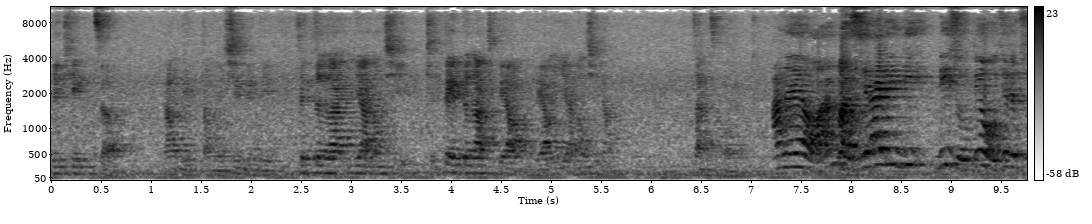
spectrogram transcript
你听着，人民当然信任你，这桌啊椅啊拢是一块桌啊一条一条伊啊拢是人赞助的。安尼哦，啊嘛是爱你你你厝长有即个资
